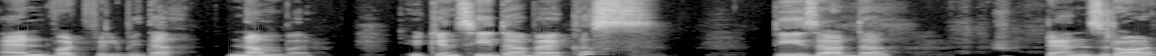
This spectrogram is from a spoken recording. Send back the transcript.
and what will be the number. You can see the abacus. These are the tens rod,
